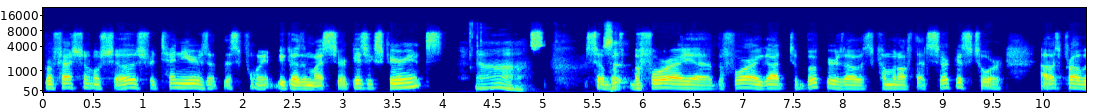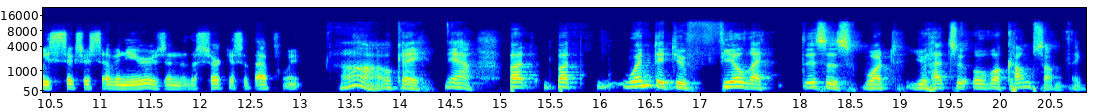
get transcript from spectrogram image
professional shows for 10 years at this point because of my circus experience. Ah. So, so b- before I uh, before I got to Booker's, I was coming off that circus tour. I was probably six or seven years into the circus at that point. Ah, okay, yeah, but but when did you feel that this is what you had to overcome something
